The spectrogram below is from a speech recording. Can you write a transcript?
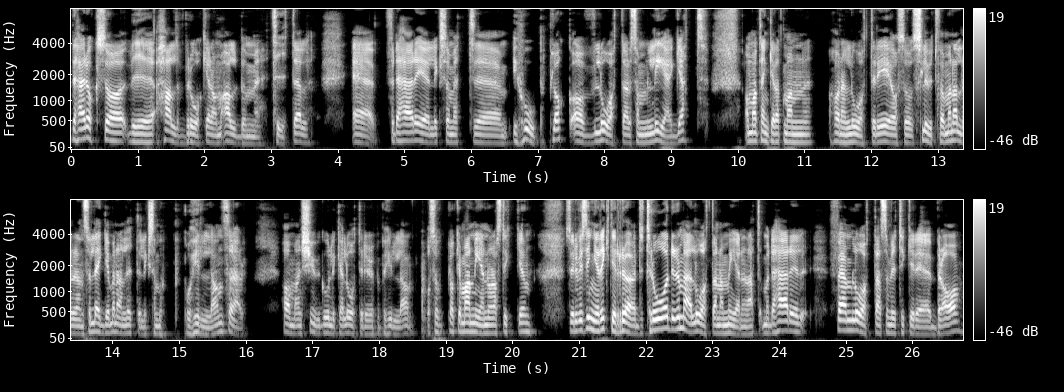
det här är också, vi halvbråkar om albumtitel. Eh, för det här är liksom ett eh, ihopplock av låtar som legat. Om man tänker att man har en låtidé och så slutför man aldrig den så lägger man den lite liksom upp på hyllan sådär. Har man 20 olika låtidéer uppe på hyllan och så plockar man ner några stycken. Så det finns ingen riktig röd tråd i de här låtarna mer än att men det här är fem låtar som vi tycker är bra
